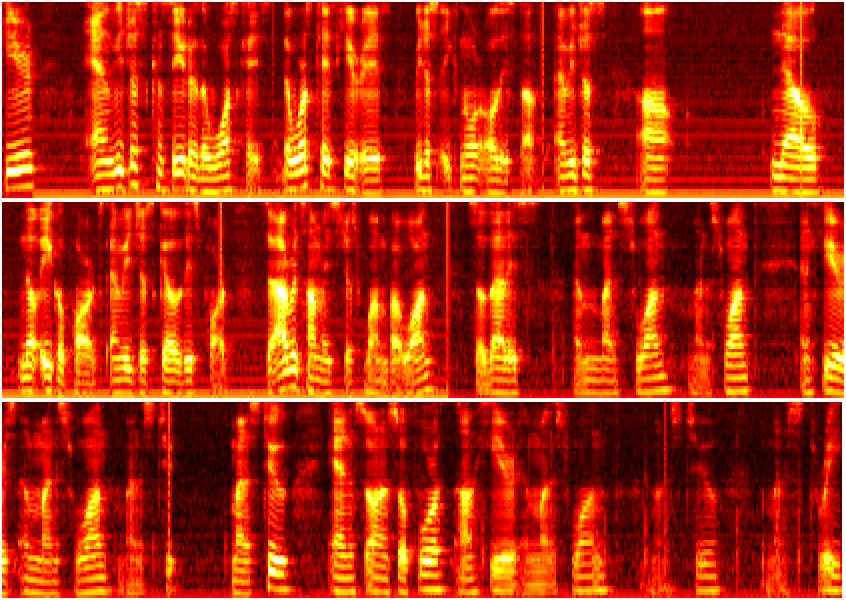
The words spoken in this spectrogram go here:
here, and we just consider the worst case. The worst case here is we just ignore all this stuff, and we just uh, no no equal part, and we just go this part so every time it's just one by one so that is n minus 1 minus 1 and here is n minus 1 minus 2 minus 2 and so on and so forth uh, here n minus 1 minus 2 minus 3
